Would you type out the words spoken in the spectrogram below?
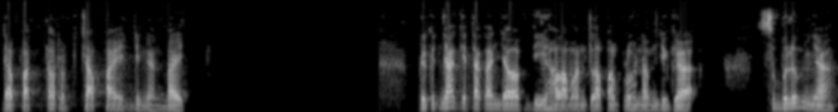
dapat tercapai dengan baik. Berikutnya kita akan jawab di halaman 86 juga. Sebelumnya,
